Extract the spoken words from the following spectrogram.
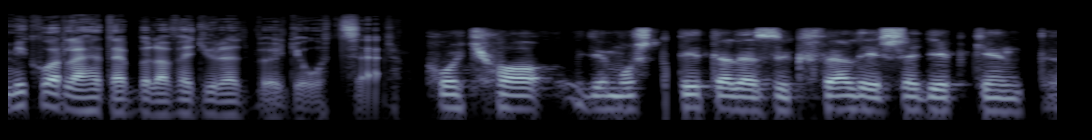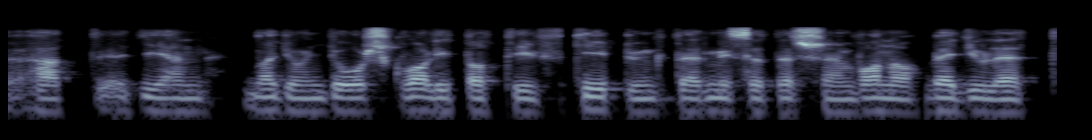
mikor lehet ebből a vegyületből gyógyszer? Hogyha ugye most tételezzük fel, és egyébként hát egy ilyen nagyon gyors, kvalitatív képünk természetesen van a vegyület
